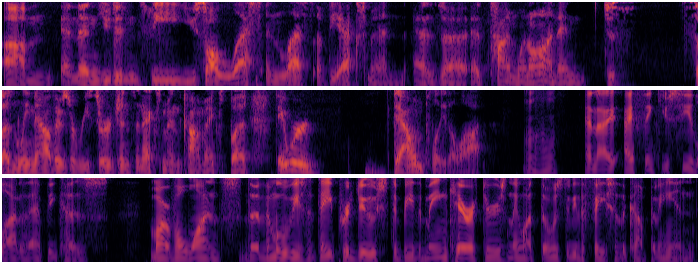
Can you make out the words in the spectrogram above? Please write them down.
Um, and then you didn't see, you saw less and less of the X Men as uh, as time went on, and just suddenly now there's a resurgence in X Men comics, but they were downplayed a lot. And I, I think you see a lot of that because Marvel wants the the movies that they produce to be the main characters, and they want those to be the face of the company, and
